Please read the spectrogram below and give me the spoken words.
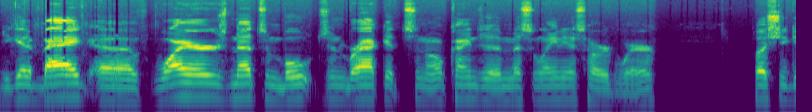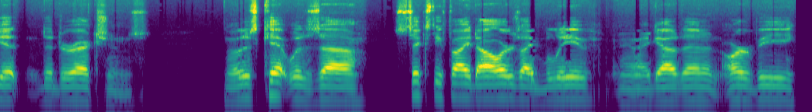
you get a bag of wires, nuts and bolts and brackets and all kinds of miscellaneous hardware. Plus you get the directions. Now this kit was uh, $65 I believe and I got it at an RV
